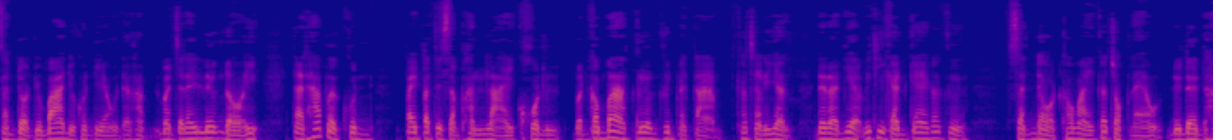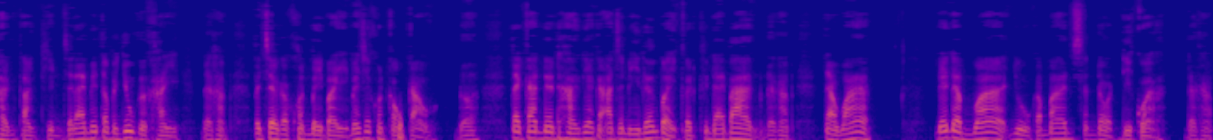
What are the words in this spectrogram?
สันโดษอยู่บ้านอยู่คนเดียวนะครับ มันจะได้เรื่องน้อย แต่ถ้าเผื่อคุณไปปฏิสัมพันธ์หลายคนมันก็มากเรื่องขึ้นไปตาม เข้าใจหรือยังดังนั้นเนี่ยวิธีการแก้ก็คือ สันโดษเข้าไว้ก็จบแล้วหรือเดินทางต่างถิ่นจะได้ไม่ต้องไปยุ่งกับใครนะครับ ไปเจอกับคนใหม่ๆ ไม่ใช่คนเก่าๆเนาะแต่การเดินทางเนี่ยก็อาจจะมีเรื่องใหม่เกิดขึ้นได้บ้างนะครับ แต่ว่าแนะนำว่าอยู่กับบ้านสันโดษดีกว่านะครับ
